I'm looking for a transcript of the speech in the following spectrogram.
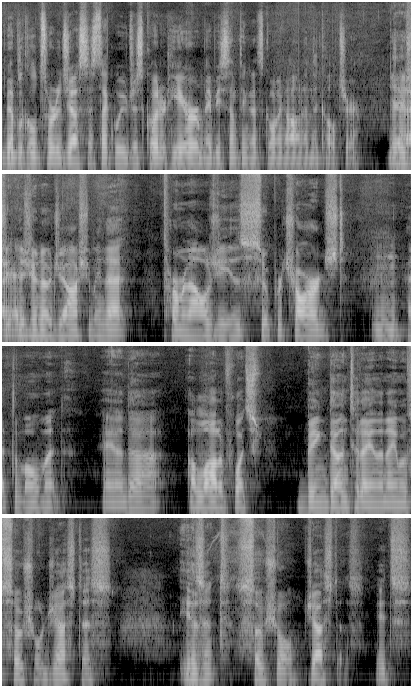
biblical sort of justice like we've just quoted here, or maybe something that's going on in the culture. Yeah, as you, as you know, Josh, I mean, that terminology is supercharged at the moment. And uh, a lot of what's being done today in the name of social justice isn't social justice. It's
